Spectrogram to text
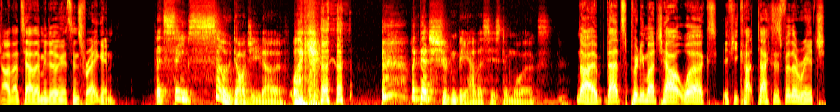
Oh, that's how they've been doing it since Reagan. That seems so dodgy, though. Like, like that shouldn't be how the system works. No, that's pretty much how it works. If you cut taxes for the rich,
